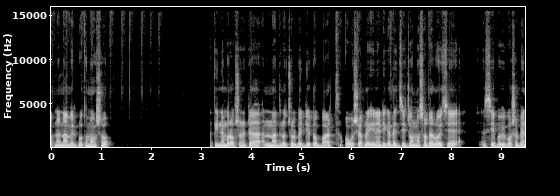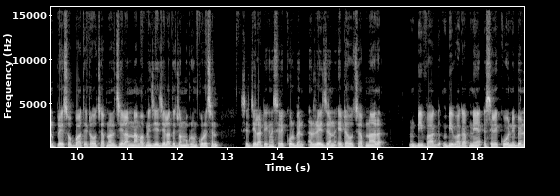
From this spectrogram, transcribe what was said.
আপনার নামের প্রথম অংশ। তিন নম্বর অপশন এটা না দিলেও চলবে ডেট অফ বার্থ অবশ্যই আপনার এনআইডি কার্ডের যে জন্মসালটা রয়েছে, সেভাবে বসাবেন। প্লেস অফ বার্থ এটা হচ্ছে আপনার জেলার নাম। আপনি যে জেলাতে জন্মগ্রহণ করেছেন, সে জেলাটি এখানে সিলেক্ট করবেন। রেজন এটা হচ্ছে আপনার বিভাগ বিভাগ আপনি সিলেক্ট করে নেবেন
